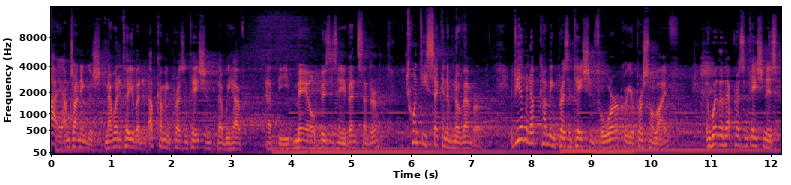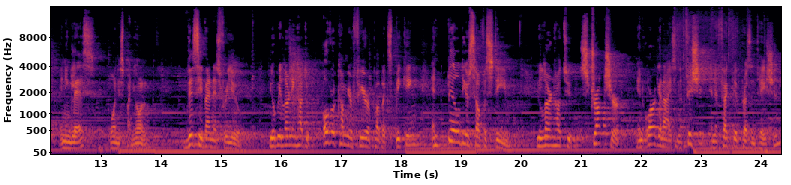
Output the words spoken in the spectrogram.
Hi, I'm John English, and I want to tell you about an upcoming presentation that we have at the Mayo Business and Event Center, 22nd of November. If you have an upcoming presentation for work or your personal life, and whether that presentation is in English or in Espanol, this event is for you. You'll be learning how to overcome your fear of public speaking and build your self-esteem. You'll learn how to structure and organize an efficient and effective presentation.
